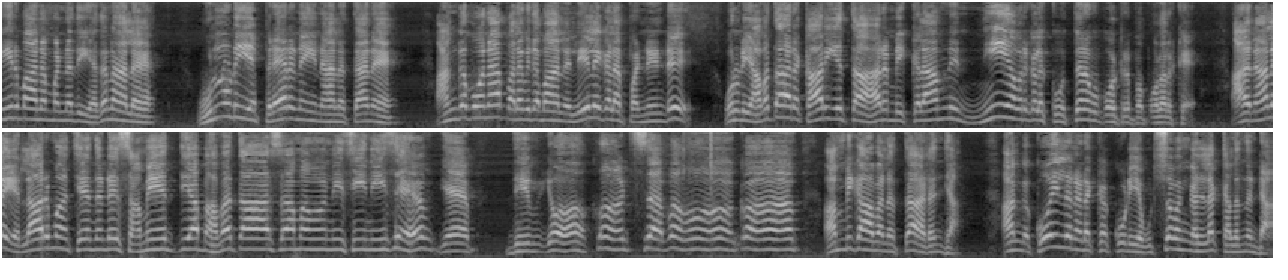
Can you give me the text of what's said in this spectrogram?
தீர்மானம் பண்ணது எதனால? உன்னுடைய பிரேரணையினால தானே அங்க போனா பலவிதமான லீலைகளை பண்ணிண்டு உன்னுடைய அவதார காரியத்தை ஆரம்பிக்கலாம்னு நீ அவர்களுக்கு உத்தரவு போட்டிருப்ப போல இருக்கு. அதனால எல்லாருமா சேர்ந்துட்டு சமேத்திய பவதா சமனிசி நிசேவ்ய திவ்யோ அம்பிகாவனத்தை அடைஞ்சா. அங்க கோயில்ல நடக்கக்கூடிய உற்சவங்கள்ல கலந்துண்டா.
